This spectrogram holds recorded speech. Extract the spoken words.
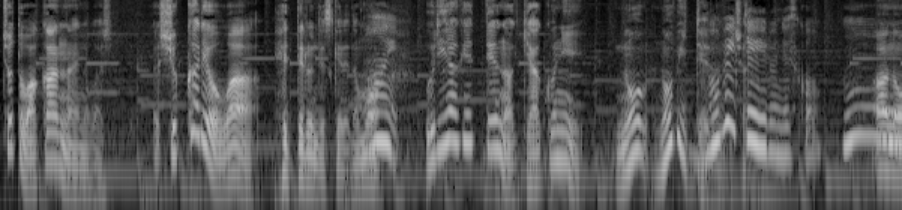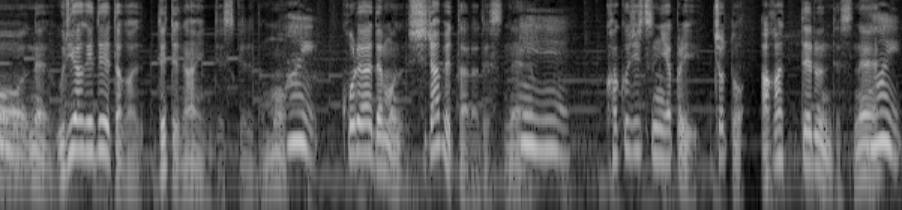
ちょっと分かんないのが出荷量は減ってるんですけれども、はい。売り上げっていうのは逆にの伸びてる伸びているんですか？うん。あのね売り上げデータが出てないんですけれども、はい。これはでも調べたらですね、ええ確実にやっぱりちょっと上がってるんですね。はい。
